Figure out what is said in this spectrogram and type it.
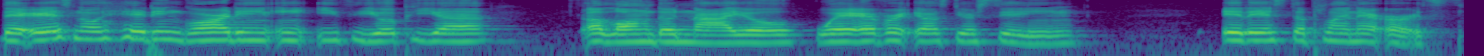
There is no hidden garden in Ethiopia along the Nile, wherever else you're seeing, it is the planet Earth.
